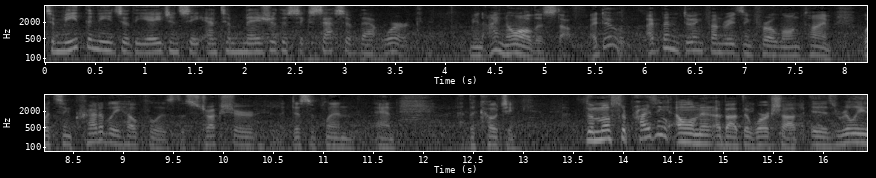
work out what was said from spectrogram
to meet the needs of the agency, and to measure the success of that work. I mean, I know all this stuff. I do. I've been doing fundraising for a long time. What's incredibly helpful is the structure and the discipline and the coaching. The most surprising element about the workshop is really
